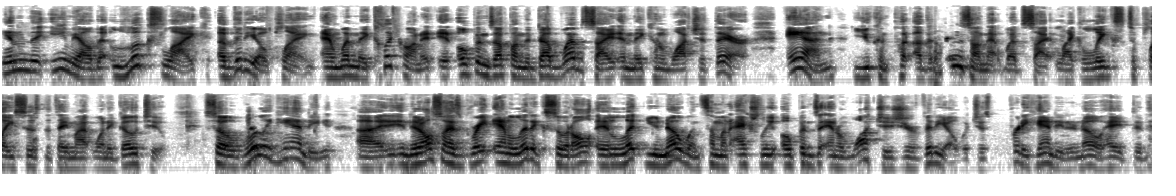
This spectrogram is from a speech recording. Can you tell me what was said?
in the email that looks like a video playing. And when they click on it, it opens up on the Dubb website and they can watch it there. And you can put other things on that website, like links to places that they might want to go to. So really handy, uh, and it also has great analytics. So it all it'll let you know when someone actually opens and watches your video, which is pretty handy to know. Hey, did,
